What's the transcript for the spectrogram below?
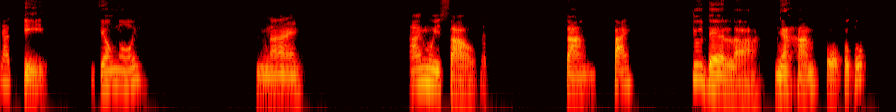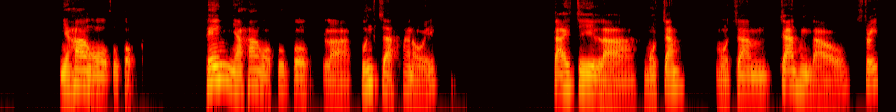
nhật kỷ tiếng nói này 26 tháng bảy chủ đề là nhà hàng ở Phú Quốc. Nhà hàng ở Phú Quốc. Tên nhà hàng ở Phú Quốc là Puncha Hà Nội. Đại chỉ là 100 100 Trần hồng Đạo Street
